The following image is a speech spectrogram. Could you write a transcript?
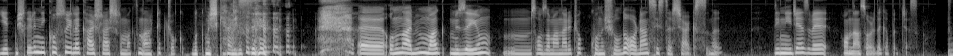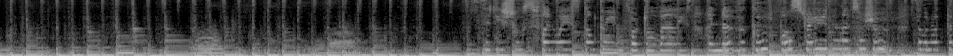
70'lerin Nikos'uyla karşılaştırmaktan artık çok bıkmış kendisi. Ee, onun albümü Mag Museum son zamanlarda çok konuşuldu. Oradan Sisters şarkısını dinleyeceğiz ve ondan sonra da kapatacağız. So sure, Someone with the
